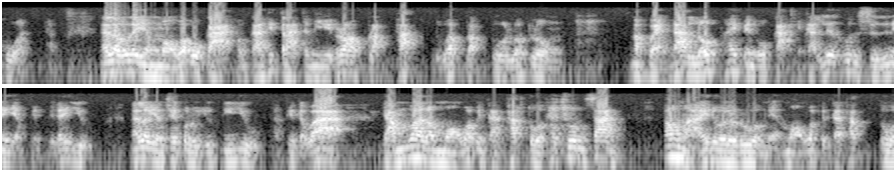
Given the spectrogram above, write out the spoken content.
ควรครับนั้นเราก็เลยยังมองว่าโอกาสของการที่ตลาดจะมีรอบปรับพัก หรือว่าปรับตัวลดลง มาแกว่งด้านลบให้เป็นโอกาสในการเลือกหุ้นซื้อเนี่ยยังเป็นไปได้อยู่นั้นเรายังใช้กลยุทธ์นี้อยู่นะเพียงแต่ว่าย้ำว่าเรามองว่าเป็นการพักตัวแค่ช่วงสั้น เป้าหมายโดยรวมเนี่ยมองว่าเป็นการพักตัว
